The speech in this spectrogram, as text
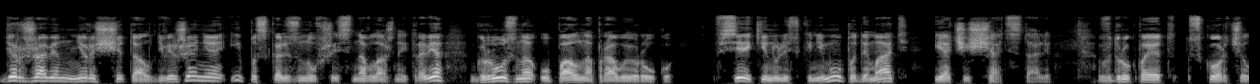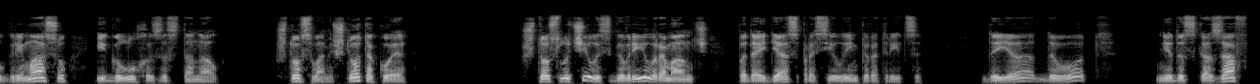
Державин не рассчитал движения и, поскользнувшись на влажной траве, грузно упал на правую руку. Все кинулись к нему подымать и очищать стали. Вдруг поэт скорчил гримасу и глухо застонал. — Что с вами? Что такое? —— Что случилось, Гавриил Романович? — подойдя, спросила императрица. — Да я, да вот... Не досказав,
